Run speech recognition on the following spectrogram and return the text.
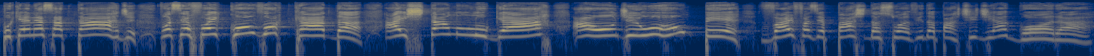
porque nessa tarde você foi convocada a estar num lugar aonde o romper vai fazer parte da sua vida a partir de agora.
